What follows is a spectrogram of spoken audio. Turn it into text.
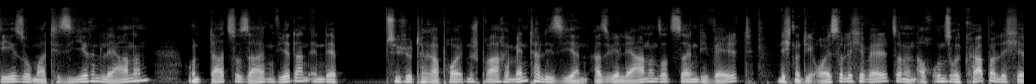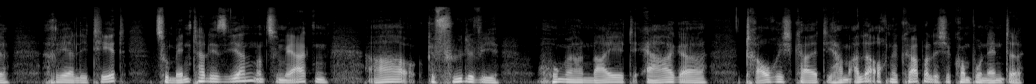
desomatisieren lernen und dazu sagen wir dann in der Psychotherapeutensprache mentalisieren. Also wir lernen sozusagen die Welt, nicht nur die äußerliche Welt, sondern auch unsere körperliche Realität zu mentalisieren und zu merken, ah, Gefühle wie Hunger, Neid, Ärger, Traurigkeit, die haben alle auch eine körperliche Komponente.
